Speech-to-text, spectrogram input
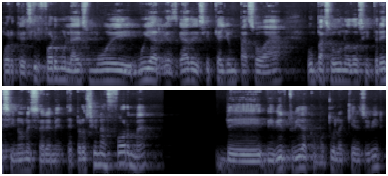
porque decir fórmula es muy, muy arriesgado decir que hay un paso A, un paso 1, 2 y 3 y no necesariamente, pero sí una forma de vivir tu vida como tú la quieres vivir.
